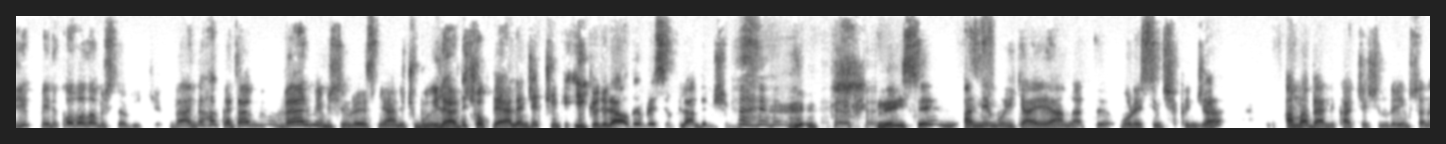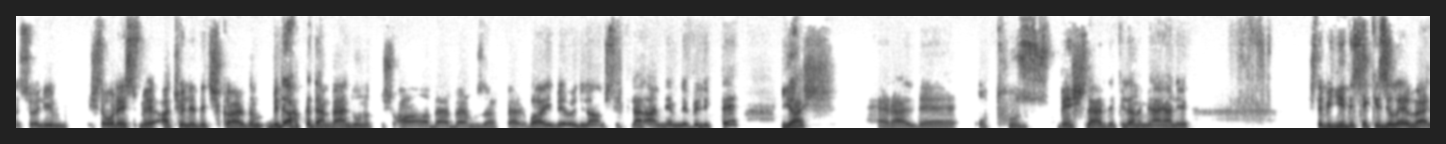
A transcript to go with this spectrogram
deyip beni kovalamış tabii ki. Ben de hakikaten vermemişim resmi yani. Çünkü bu ileride çok değerlenecek çünkü ilk ödül aldığım resim falan demişim. Neyse annem bu hikayeyi anlattı bu resim çıkınca. Ama ben de kaç yaşındayım sana söyleyeyim işte o resmi atölyede çıkardım. Bir de hakikaten ben de unutmuşum. Aa Berber Muzaffer vay be ödül almıştık falan annemle birlikte. Yaş herhalde 35'lerde planım yani. Yani işte bir 7-8 yıl evvel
